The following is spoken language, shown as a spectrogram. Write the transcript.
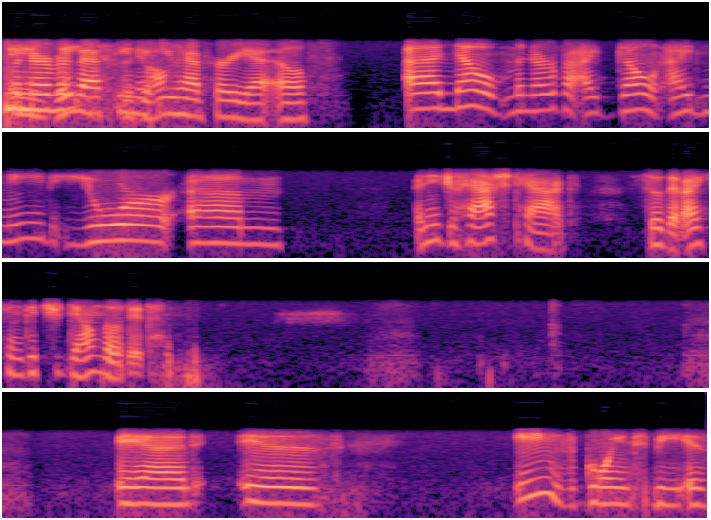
and Minerva's asking if you have her yet, Elf. Uh, no, Minerva, I don't. I need your um, I need your hashtag so that I can get you downloaded. And is Eve going to be? Is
